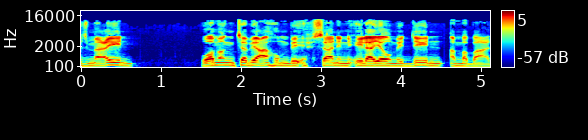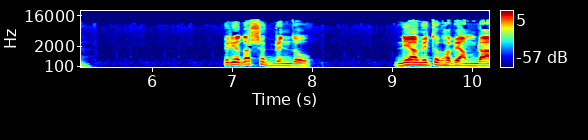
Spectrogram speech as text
আজমাইন ওমং চবিআহম বি ইহসান ইলায়ুদ্দিন আম্মাবাদ প্রিয় দর্শকবৃন্দ, নিয়মিতভাবে আমরা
